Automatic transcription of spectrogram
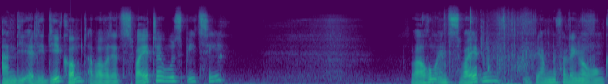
an die LED kommt, aber der zweite USB-C? Warum einen zweiten? Wir haben eine Verlängerung.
